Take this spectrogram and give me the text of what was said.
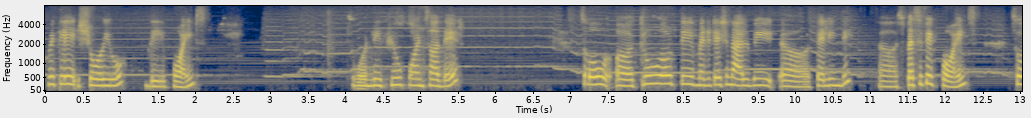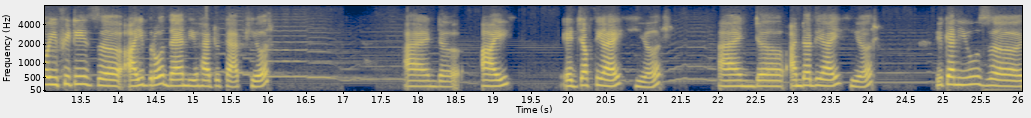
quickly show you the points. So only few points are there. So uh, throughout the meditation, I'll be uh, telling the uh, specific points. So if it is uh, eyebrow, then you have to tap here, and uh, eye, edge of the eye here, and uh, under the eye here. You can use uh,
